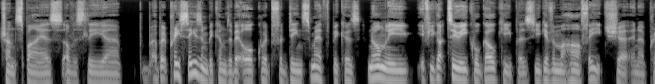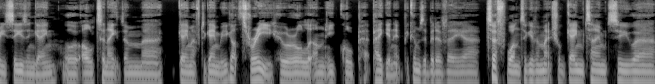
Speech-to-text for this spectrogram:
transpires. Obviously, uh, but pre-season becomes a bit awkward for Dean Smith because normally, if you've got two equal goalkeepers, you give them a half each uh, in a pre-season game or alternate them uh, game after game. But you've got three who are all on equal pe- pegging. It becomes a bit of a uh, tough one to give them actual game time to uh,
